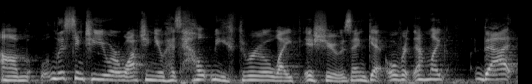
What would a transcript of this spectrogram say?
um, listening to you or watching you has helped me through life issues and get over it. I'm like, that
